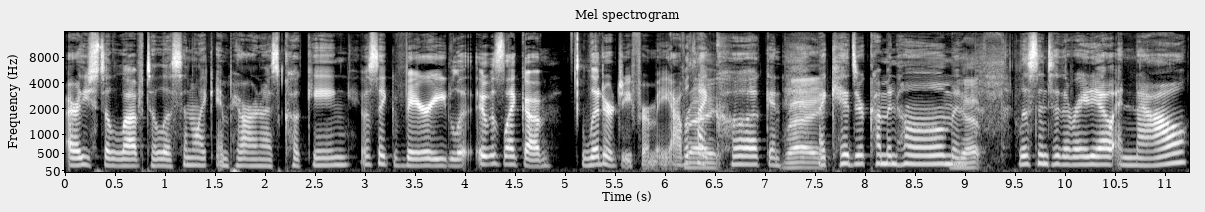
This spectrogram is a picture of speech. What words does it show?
I used to love to listen like NPR when I was cooking. It was like very, it was like a liturgy for me. I would Right. like cook and Right. my kids are coming home and Yep. listen to the radio. And now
